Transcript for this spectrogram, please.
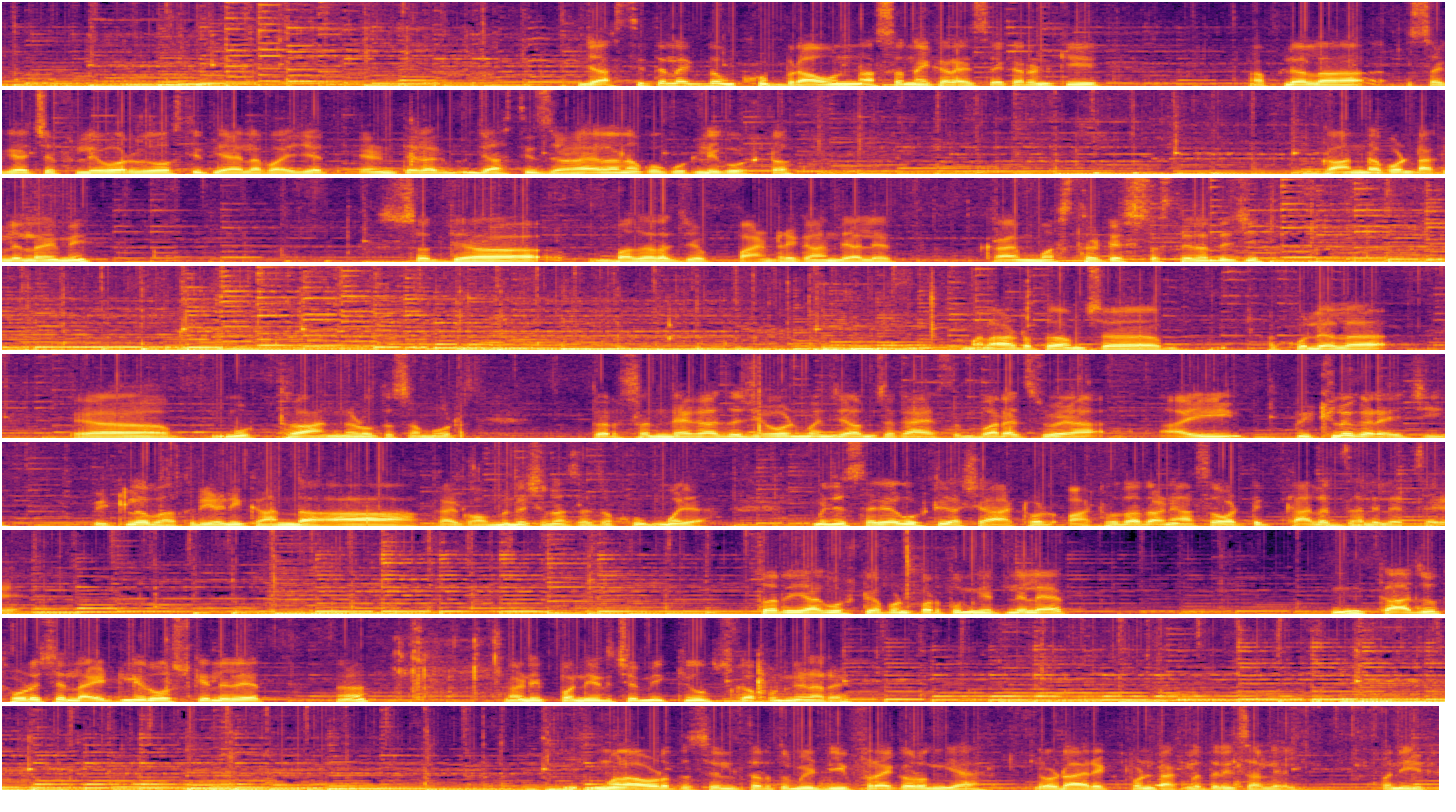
जास्ती त्याला एकदम खूप ब्राऊन असं नाही करायचं आहे कारण की आपल्याला सगळ्याचे फ्लेवर व्यवस्थित यायला पाहिजेत आणि त्याला जास्ती जळायला नको कुठली गोष्ट. कांदा पण टाकलेला आहे मी. सध्या बाजारात जे पांढरे कांदे आले आहेत काय मस्त टेस्ट असते ना त्याची. मला आठवतं आमचं अकोल्याला मोठं अंगण होतं समोर. तर संध्याकाळचं जेवण म्हणजे आमचं काय असतं बऱ्याच वेळा आई पिठलं करायची पिठलं भाकरी आणि कांदा. आ काय कॉम्बिनेशन असायचं खूप मजा. म्हणजे सगळ्या गोष्टी अशा आठव आठवतात आणि असं वाटतं की कालच झालेल्या आहेत सगळ्या तर या गोष्टी आपण परतून घेतलेल्या आहेत. काजू थोडेसे लाईटली रोस्ट केलेले आहेत. हां आणि पनीरचे मी क्यूब्स कापून घेणार आहे. तुम्हाला आवडत असेल तर तुम्ही डीप फ्राय करून घ्या किंवा डायरेक्ट पण टाकलं तरी चालेल. पनीर.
